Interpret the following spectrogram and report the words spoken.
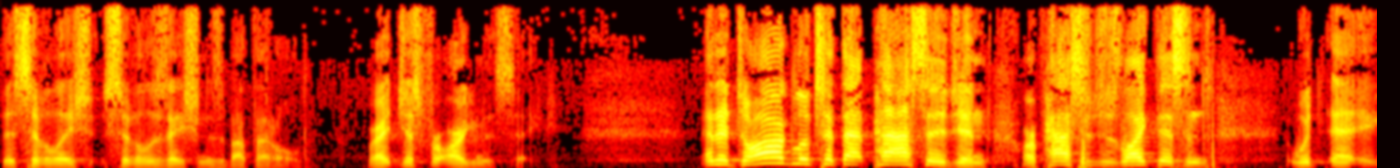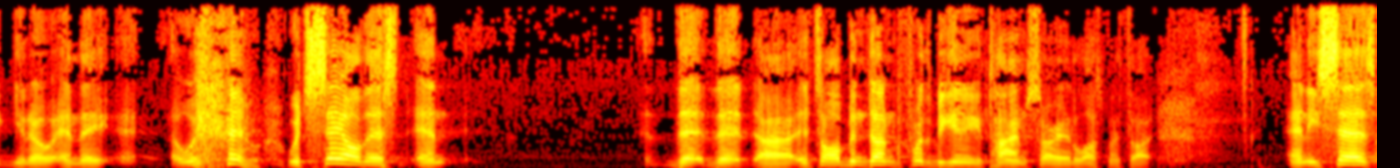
that civilization, civilization is about that old, right? Just for argument's sake. And a dog looks at that passage and or passages like this and would, uh, you know, and they uh, would say all this, and that, that uh, it's all been done before the beginning of time. Sorry, I lost my thought. And he says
